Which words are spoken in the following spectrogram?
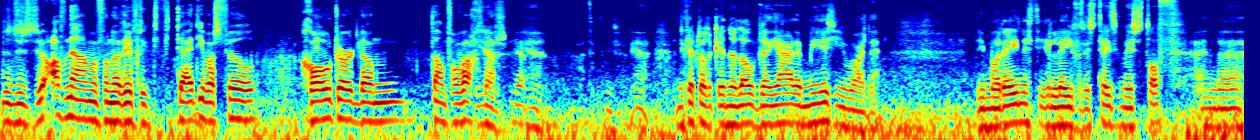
Dus- de afname van de reflectiviteit die was veel groter dan, dan verwacht was. ja. Ja. En ik heb dat ook in de loop der jaren meer zien worden. Die morenes die leveren steeds meer stof. En eh,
